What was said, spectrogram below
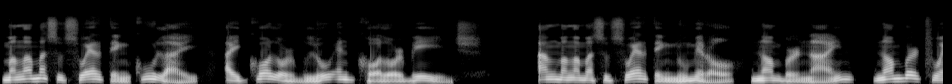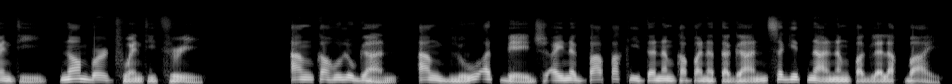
Mga masuswerteng kulay ay color blue and color beige. Ang mga masuswerteng numero, number 9, number 20, number 23. Ang kahulugan, ang blue at beige ay nagpapakita ng kapanatagan sa gitna ng paglalakbay.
